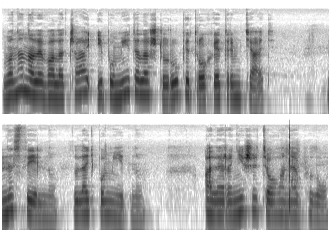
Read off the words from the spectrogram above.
Вона наливала чай і помітила, що руки трохи тремтять. Не сильно, ледь помітно, але раніше цього не було.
